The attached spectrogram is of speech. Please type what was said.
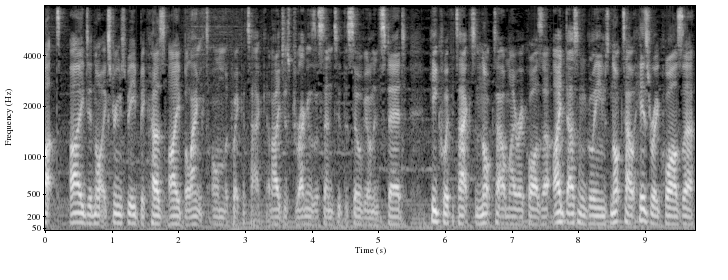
But I did not Extreme Speed because I blanked on the Quick Attack, and I just Dragon's Ascended the Sylveon instead. He Quick Attacked, knocked out my Rayquaza, I Dazzling Gleams, knocked out his Rayquaza,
